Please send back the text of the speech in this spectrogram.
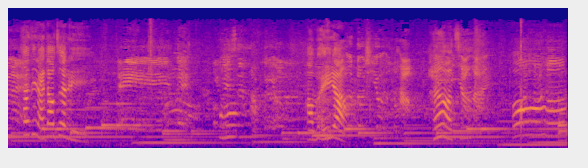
对特地来到这里，哎，对，因为是好朋友，好朋友，东西又很好，很好吃。哦，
